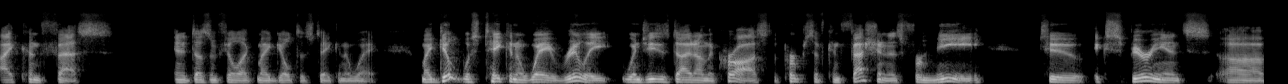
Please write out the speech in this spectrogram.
I confess and it doesn't feel like my guilt is taken away. My guilt was taken away really when Jesus died on the cross. The purpose of confession is for me to experience uh,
